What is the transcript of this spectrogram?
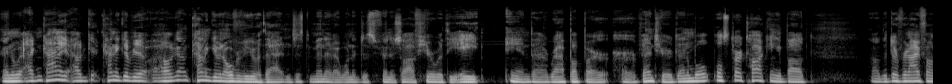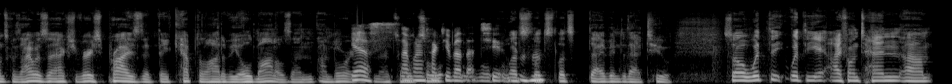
And I can kind of, I'll kind of give you, I'll kind of give an overview of that in just a minute. I want to just finish off here with the eight and uh, wrap up our, our event here. Then we'll we'll start talking about uh, the different iPhones because I was actually very surprised that they kept a lot of the old models on, on board. Yes, so, I want to so talk to you about that too. Let's mm-hmm. let's let's dive into that too. So with the with the iPhone 10 um,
